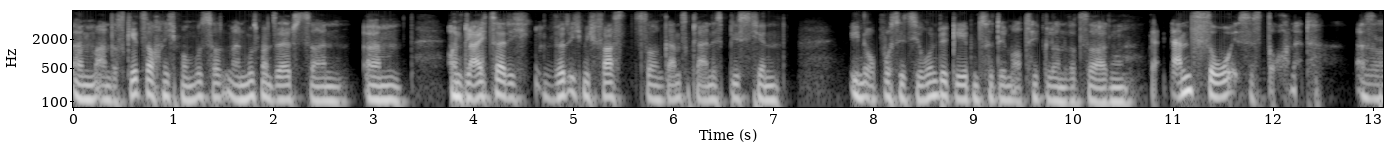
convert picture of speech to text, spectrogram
Ähm, anders geht es auch nicht, man muss, man muss man selbst sein. Ähm, und gleichzeitig würde ich mich fast so ein ganz kleines bisschen in Opposition begeben zu dem Artikel und würde sagen, ganz so ist es doch nicht. Also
